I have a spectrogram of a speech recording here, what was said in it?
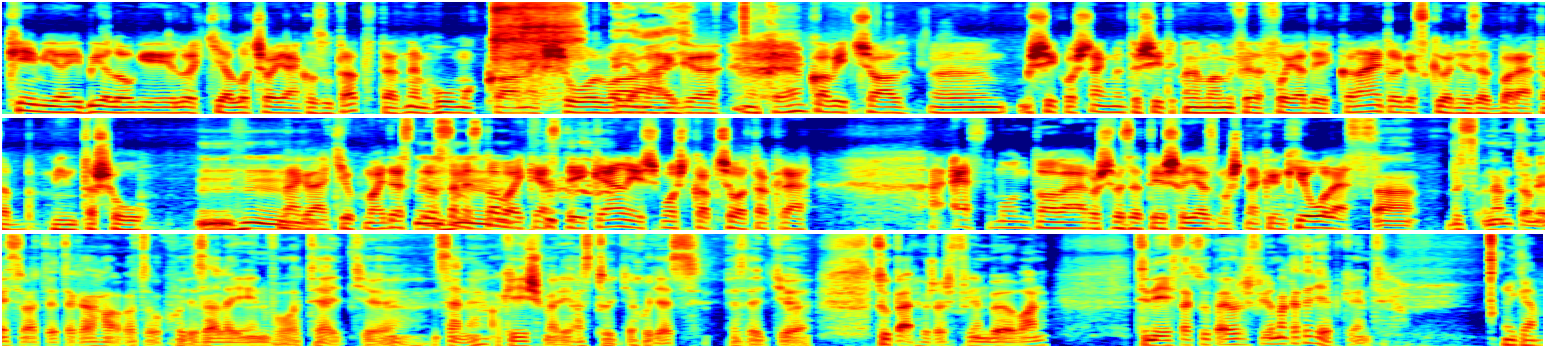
kémiai, biológiai löttyel locsolják az utat, tehát nem hómokkal, meg sólval, Jaj. meg Okay. kavicsal síkosságmentesítik, hanem valamiféle folyadékkal. Állítólag ez környezetbarátabb, mint a só. Mm-hmm. Meglátjuk majd. Ezt, azt hiszem, ezt Mhm. tavaly kezdték el, és most kapcsoltak rá. Ezt mondta a városvezetés, hogy ez most nekünk jó lesz. Uh, biztos, nem tudom, észrevettétek el hallgatók, hogy az elején volt egy uh, zene, aki ismeri, azt tudja, hogy ez, ez egy uh, szuperhősös filmből van. Ti néztek szuperhősös filmeket egyébként? Igen.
